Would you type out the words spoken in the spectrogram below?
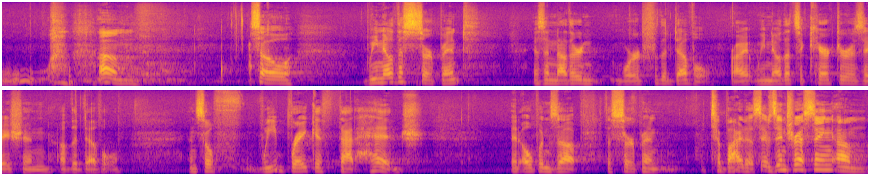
Ooh. Um, so we know the serpent is another word for the devil, right? We know that's a characterization of the devil. And so we breaketh that hedge, it opens up the serpent to bite us. It was interesting. Um,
